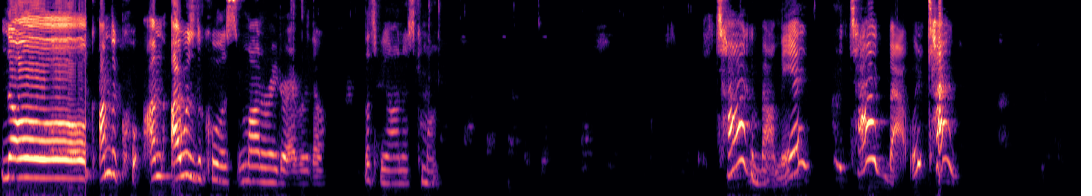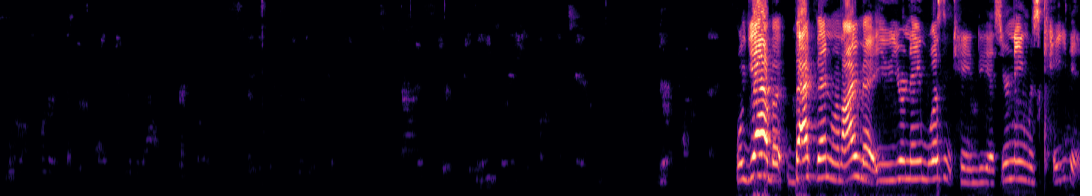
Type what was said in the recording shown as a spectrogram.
no, I'm the cool. I'm. I was the coolest moderator ever, though. Let's be honest. Come on. Talking about, man? What are you about? What are you talking? Well, yeah, but back then when I met you, your name wasn't KNDS. Your name was Caden.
